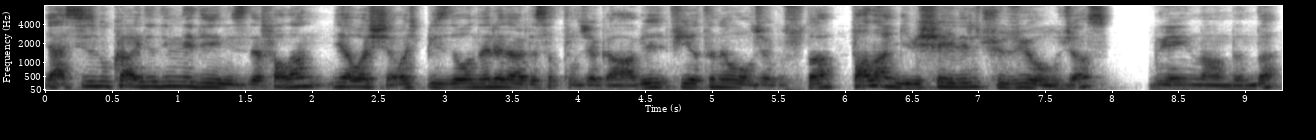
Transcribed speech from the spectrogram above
ya siz bu kaydı dinlediğinizde falan yavaş yavaş bizde o nerelerde satılacak abi, fiyatı ne olacak usta falan gibi şeyleri çözüyor olacağız bu yayınlandığında.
